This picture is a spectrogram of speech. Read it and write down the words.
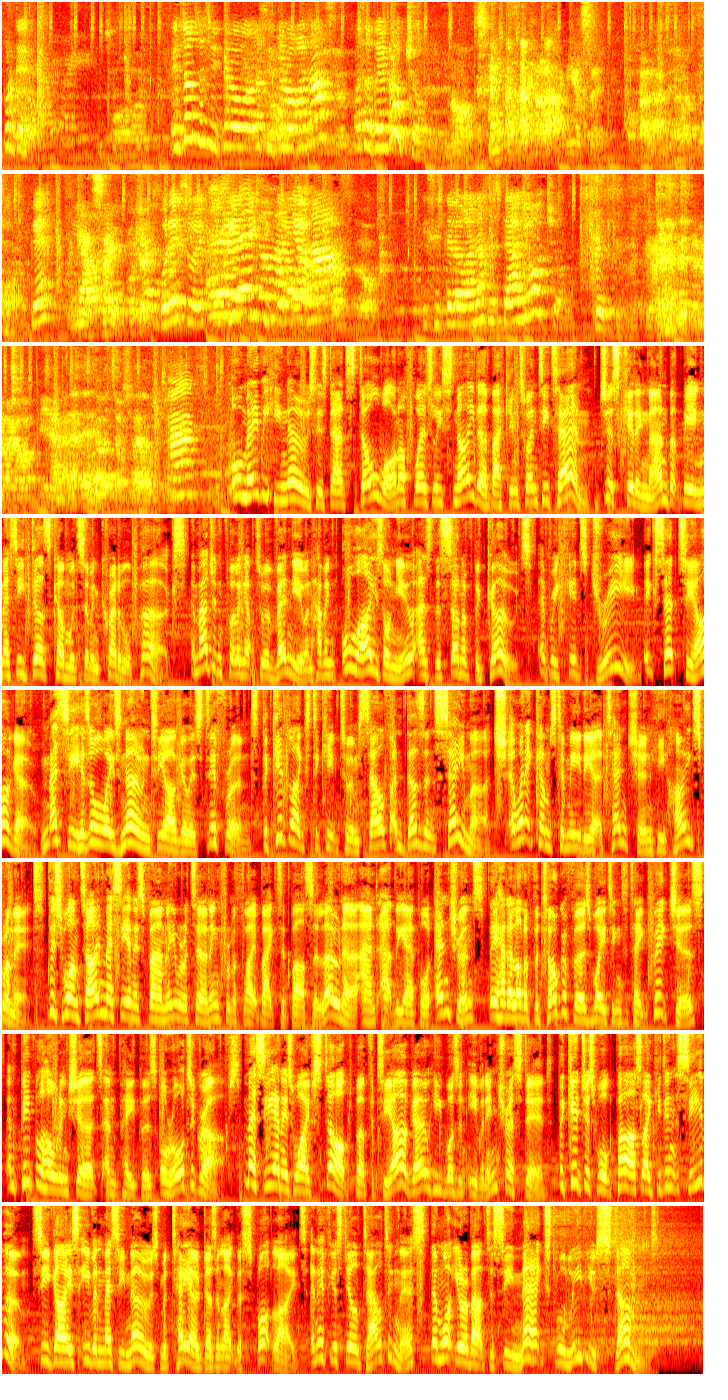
¿Por qué? Entonces si te lo, si te lo ganás, vas a tener 8. No, sí, tenía 6. ¿Qué? Tenía 6. Por eso este 7 y si te lo ganás. Y si te lo ganás este año, 8. Este es este año. Este nuevo, mira, ganaste de 8, claro. Ah, Or maybe he knows his dad stole one off Wesley Sneijder back in 2010. Just kidding, man, but being Messi does come with some incredible perks. Imagine pulling up to a venue and having all eyes on you as the son of the GOAT. Every kid's dream, except Thiago. Messi has always known Thiago is different. The kid likes to keep to himself and doesn't say much, and when it comes to media attention, he hides from it. This one time, Messi and his family were returning from a flight back to Barcelona, and at the airport entrance, they had a lot of photographers waiting to take pictures, and people holding shirts and papers or autographs. Messi and his wife stopped, but for Thiago, he wasn't even interested. The kid just walked past like he didn't see them. See guys, even Messi knows Mateo doesn't like the spotlight, and if you're still doubting this, then what you're about to see next will leave you stunned.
